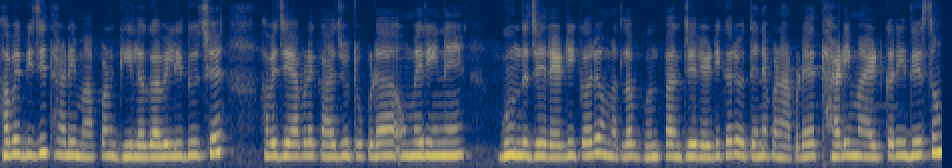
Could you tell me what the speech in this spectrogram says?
હવે બીજી થાળીમાં પણ ઘી લગાવી લીધું છે. હવે જે આપણે કાજુ ટુકડા ઉમેરીને ગુંદ જે રેડી કર્યો, મતલબ ગુંદપાક જે રેડી કર્યો તેને પણ આપણે થાળીમાં એડ કરી દઈશું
